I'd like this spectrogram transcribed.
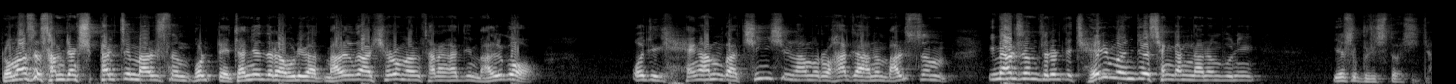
로마서 3장 18절 말씀 볼 때 자녀들아 우리가 말과 혀로만 사랑하지 말고 오직 행함과 진실함으로 하자 하는 말씀 이 말씀 들을 때 제일 먼저 생각나는 분이 예수 그리스도시죠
